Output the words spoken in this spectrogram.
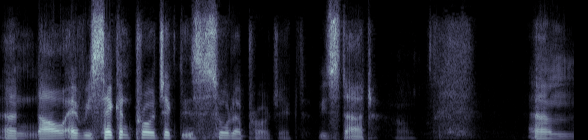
and now every second project is a solar project we start um,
